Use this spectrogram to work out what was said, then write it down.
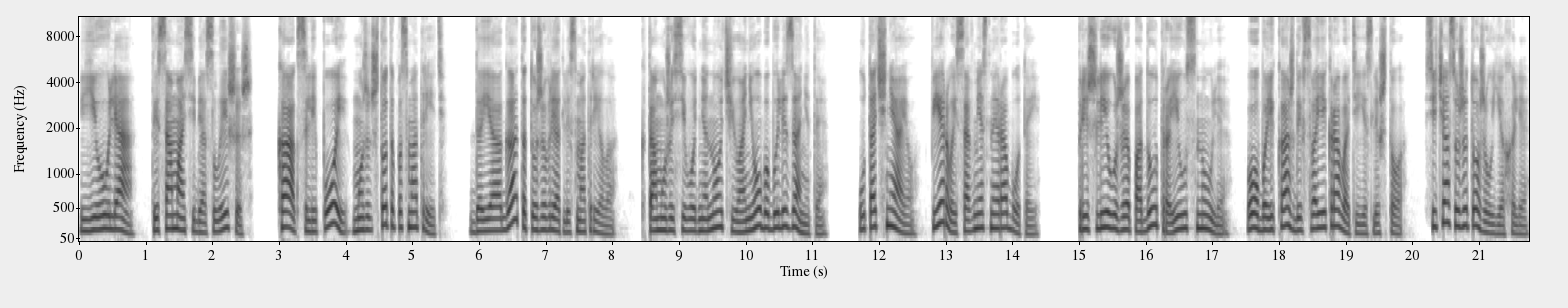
«Юля, ты сама себя слышишь? Как слепой может что-то посмотреть? Да и Агата тоже вряд ли смотрела. К тому же сегодня ночью они оба были заняты. Уточняю, первой совместной работой. Пришли уже под утро и уснули. Оба и каждый в своей кровати, если что. Сейчас уже тоже уехали.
